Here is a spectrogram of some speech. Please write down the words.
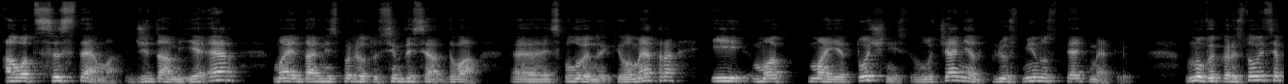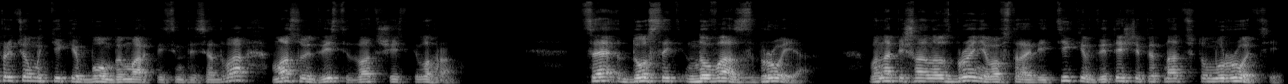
А от система GDAM ER має дальність польоту 72,5 км і має точність влучання плюс-мінус 5 метрів. Ну, використовуються при цьому тільки бомби Марк 82 масою 226 кг. Це досить нова зброя. Вона пішла на озброєння в Австралії тільки в 2015 році.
